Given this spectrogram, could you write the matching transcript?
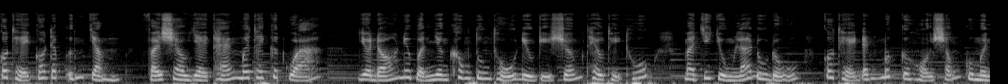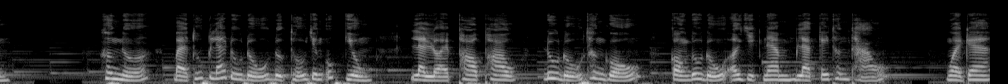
có thể có đáp ứng chậm, phải sau vài tháng mới thấy kết quả. Do đó nếu bệnh nhân không tuân thủ điều trị sớm theo thầy thuốc mà chỉ dùng lá đu đủ có thể đánh mất cơ hội sống của mình. Hơn nữa, bài thuốc lá đu đủ được thổ dân Úc dùng là loại pau pau đu đủ thân gỗ, còn đu đủ ở Việt Nam là cây thân thảo. Ngoài ra,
